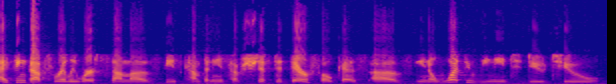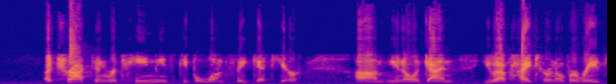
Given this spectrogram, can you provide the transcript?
I think that's really where some of these companies have shifted their focus of, you know, what do we need to do to attract and retain these people once they get here. Um, you know, again, you have high turnover rates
